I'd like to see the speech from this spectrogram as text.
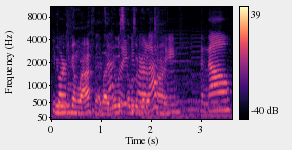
we were even laughing. Exactly, like it was, it was a people good are time. And now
